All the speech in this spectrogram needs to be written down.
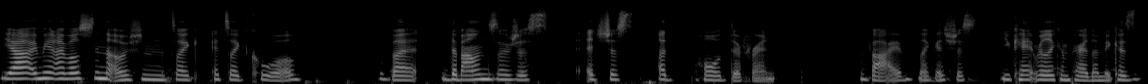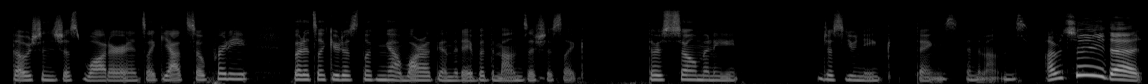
Yeah, I mean I've also seen the ocean. It's like it's like cool, but the mountains are just it's just a whole different vibe. Like it's just you can't really compare them because the ocean's just water and it's like yeah it's so pretty, but it's like you're just looking at water at the end of the day. But the mountains it's just like there's so many just unique things in the mountains. I would say that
